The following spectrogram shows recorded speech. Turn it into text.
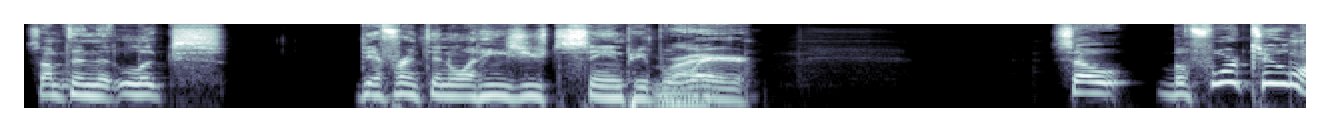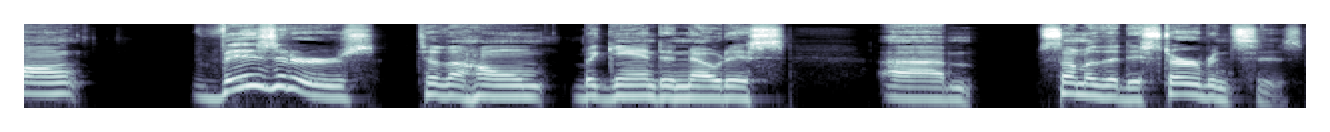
something that looks different than what he's used to seeing people Right. wear. So before too long, visitors to the home began to notice um, some of the disturbances.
